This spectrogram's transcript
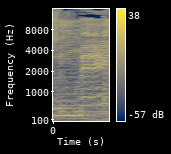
Was made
